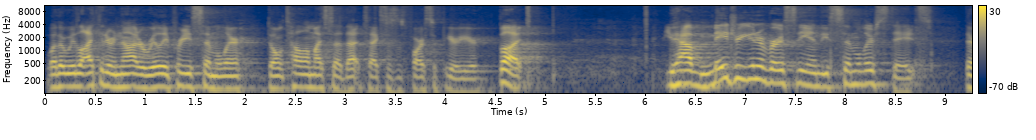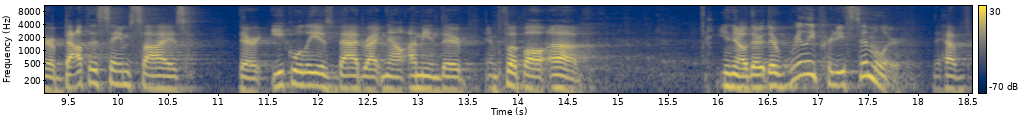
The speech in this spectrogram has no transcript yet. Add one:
whether we like it or not, are really pretty similar. Don't tell them I said that. Texas is far superior. But you have major university in these similar states. They're about the same size. They're equally as bad right now. I mean, they're in football. Uh, you know, they're, they're really pretty similar. They have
